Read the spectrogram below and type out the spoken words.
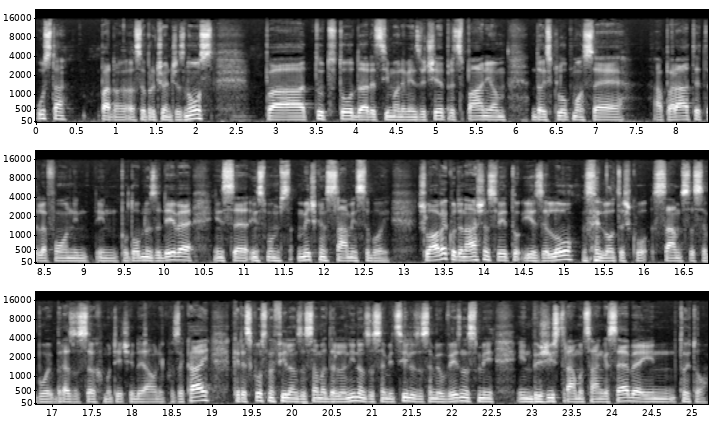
usta, pardon, se pravi, čez nos. Pa tudi to, da recimo vem, zvečer pred spanjem, da izklopimo vse aparate, telefon in, in podobne zadeve in, se, in smo mečkaj sami s seboj. Človek v današnjem svetu je zelo, zelo težko sam s seboj, brez vseh motečih dejavnikov. Zakaj? Ker je skozi nafilan za vsemi adrenalinom, za vsemi cilji, za vsemi obveznostmi in beži stran od samega sebe in to je to.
